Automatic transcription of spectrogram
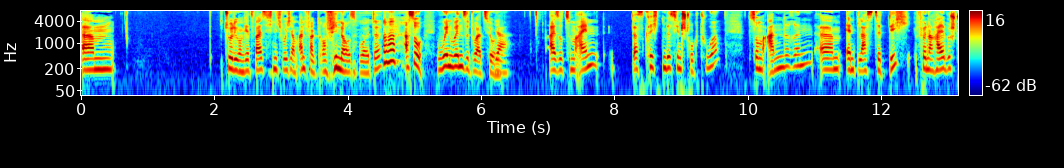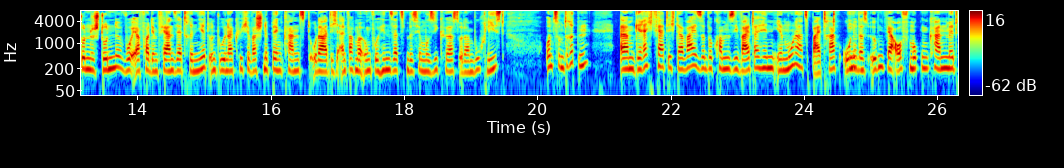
Ähm, Entschuldigung, jetzt weiß ich nicht, wo ich am Anfang drauf hinaus wollte. Ach so, Win-Win-Situation. ja, Also zum einen, das kriegt ein bisschen Struktur. Zum anderen ähm, entlastet dich für eine halbe Stunde, Stunde, wo er vor dem Fernseher trainiert und du in der Küche was schnippeln kannst oder dich einfach mal irgendwo hinsetzt, ein bisschen Musik hörst oder ein Buch liest. Und zum dritten, ähm, gerechtfertigterweise bekommen sie weiterhin ihren Monatsbeitrag, ohne dass irgendwer aufmucken kann mit,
